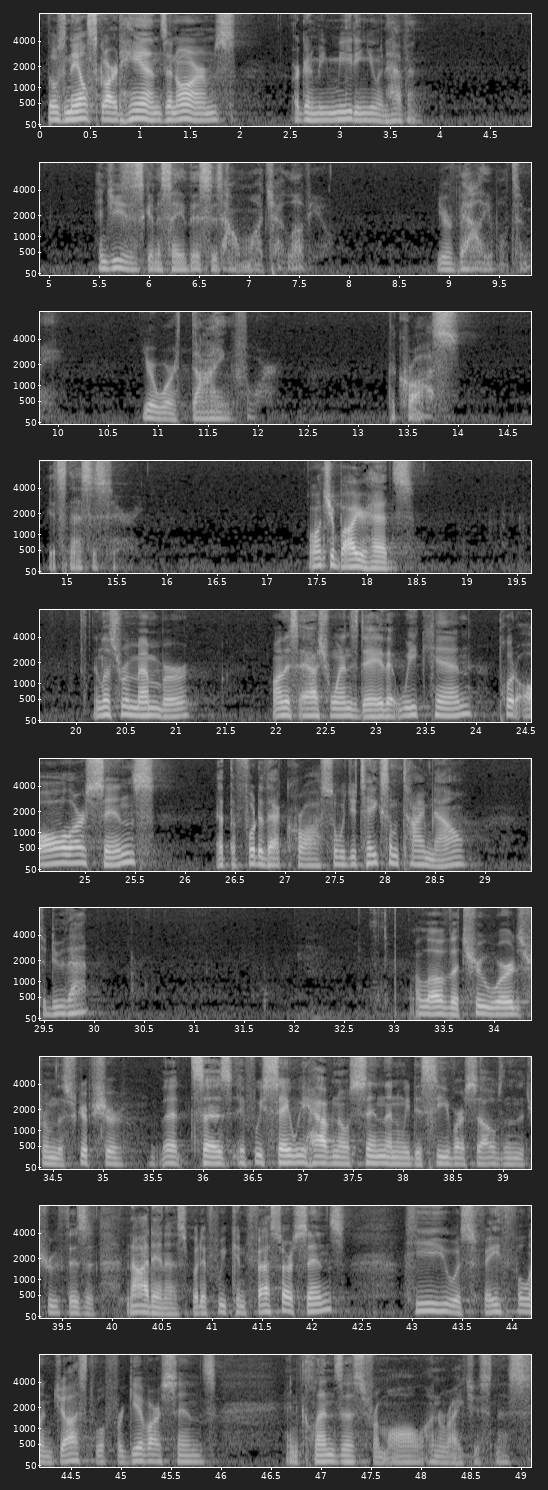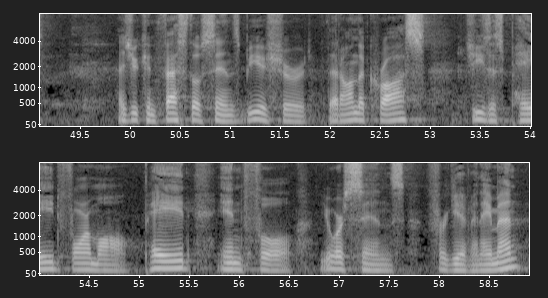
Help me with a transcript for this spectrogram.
those nail scarred hands and arms are going to be meeting you in heaven. And Jesus is going to say, This is how much I love you. You're valuable to me. You're worth dying for. The cross, it's necessary. Why don't you bow your heads? And let's remember on this Ash Wednesday that we can put all our sins at the foot of that cross. So, would you take some time now to do that? I love the true words from the scripture that says, if we say we have no sin, then we deceive ourselves and the truth is not in us. But if we confess our sins, he who is faithful and just will forgive our sins and cleanse us from all unrighteousness. As you confess those sins, be assured that on the cross, Jesus paid for them all, paid in full, your sins forgiven. Amen?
